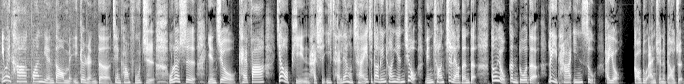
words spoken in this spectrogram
因为它关联到每一个人的健康福祉，无论是研究开发药品，还是医材量产，一直到临床研究、临床治疗等等，都有更多的利他因素，还有。高度安全的标准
